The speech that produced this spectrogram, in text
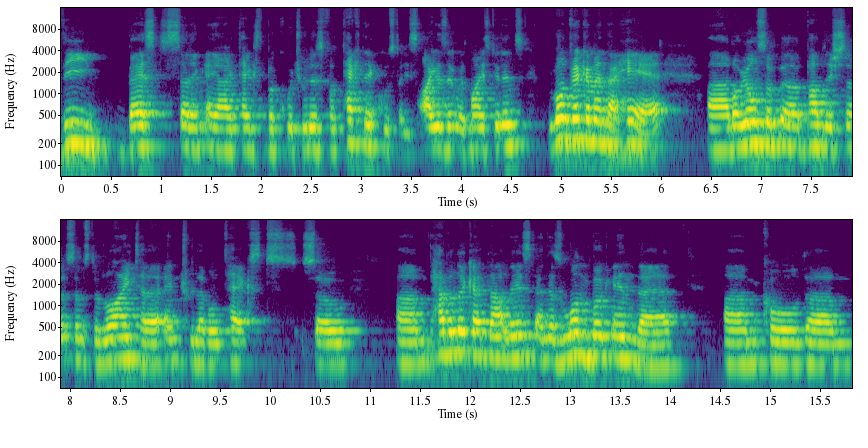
the best-selling AI textbook, which we use for technical studies. I use it with my students. We won't recommend that here, uh, but we also uh, publish some, some, sort of lighter entry-level texts. So um, have a look at that list. And there's one book in there um, called um,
